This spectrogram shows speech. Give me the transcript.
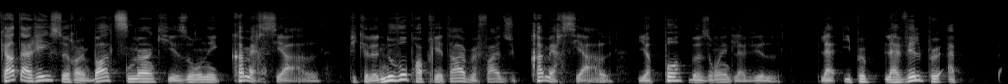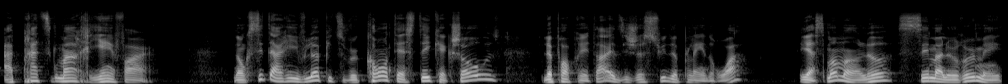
Quand tu arrives sur un bâtiment qui est zoné commercial, puis que le nouveau propriétaire veut faire du commercial, il n'y a pas besoin de la ville. La, il peut, la ville peut à, pratiquement rien faire. Donc, si tu arrives là puis tu veux contester quelque chose, le propriétaire dit Je suis de plein droit. Et à ce moment-là, c'est malheureux, mais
